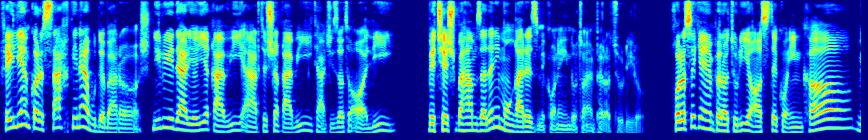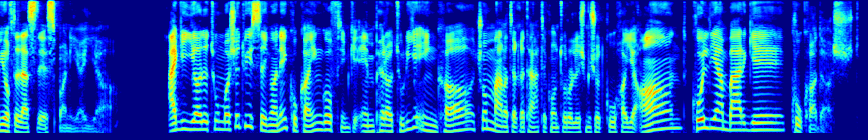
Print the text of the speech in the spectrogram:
خیلی هم کار سختی نبوده براش. نیروی دریایی قوی ارتش قوی تجهیزات عالی. به چشم به هم زدنی منقرض می‌کنه این دوتا امپراتوری رو. خلاصه که امپراتوری آستک و اینکا میفته دست اسپانیایی اگه یادتون باشه توی سگانه کوکائین گفتیم که امپراتوری اینکا چون مناطق تحت کنترلش می‌شد کوههای آند کلی هم برگ کوکا داشت.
